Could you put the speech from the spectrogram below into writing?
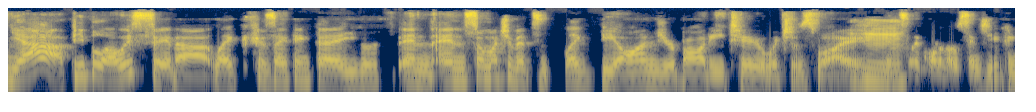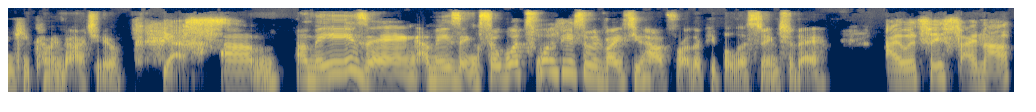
Yeah, people always say that, like, because I think that you go and and so much of it's like beyond your body too, which is why mm-hmm. it's like one of those things you can keep coming back to. Yes. Um, amazing, amazing. So, what's one piece of advice you have for other people listening today? I would say sign up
